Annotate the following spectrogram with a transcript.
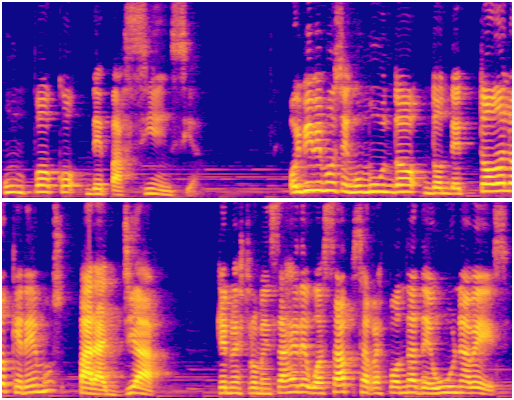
un poco de paciencia. Hoy vivimos en un mundo donde todo lo queremos para ya, que nuestro mensaje de WhatsApp se responda de una vez,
